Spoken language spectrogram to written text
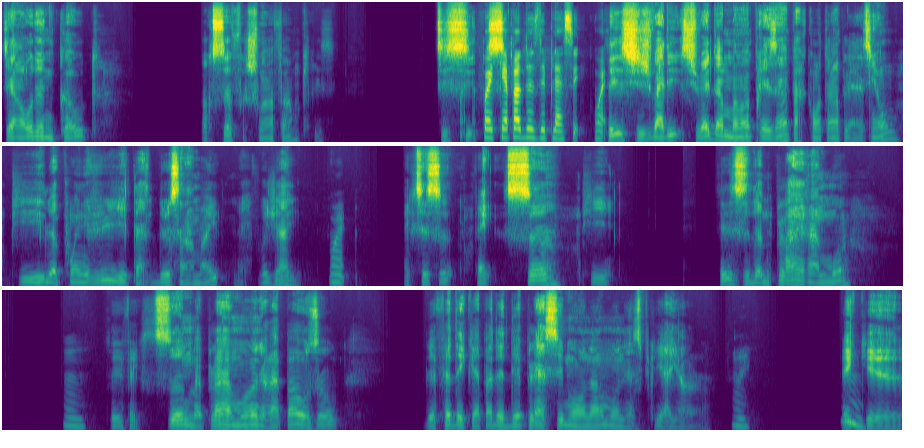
Tu sais, en haut d'une côte. Pour ça, il faut que je sois en forme, Chris. Si- faut être capable de se déplacer. Ouais. si je vais aller, si je vais être dans le moment présent par contemplation, puis le point de vue il est à 200 mètres, il faut que j'y aille. Ouais. Fait que c'est ça. Fait que ça, puis c'est de me plaire à moi. Sais, fait que ça, de me plaire à moi, le rapport aux autres, le fait d'être capable de déplacer mon âme, mon esprit ailleurs. Ouais. Fait Hmm. que, euh,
